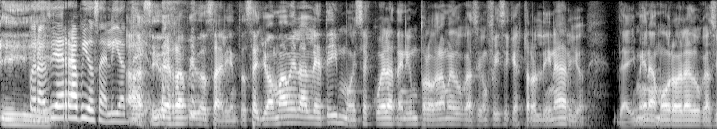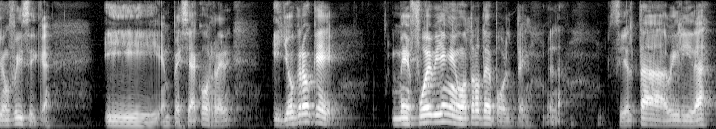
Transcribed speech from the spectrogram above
Pero así de rápido salía. Así de rápido salía. Entonces yo amaba el atletismo. Esa escuela tenía un programa de educación física extraordinario. De ahí me enamoro de la educación física. Y empecé a correr. Y yo creo que me fue bien en otros deportes, ¿verdad? Cierta habilidad,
